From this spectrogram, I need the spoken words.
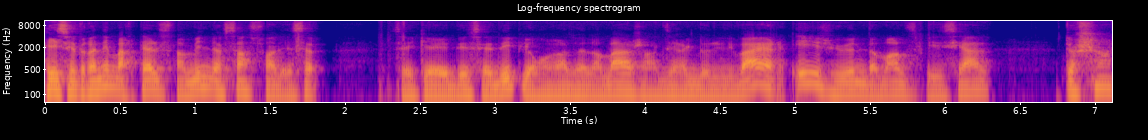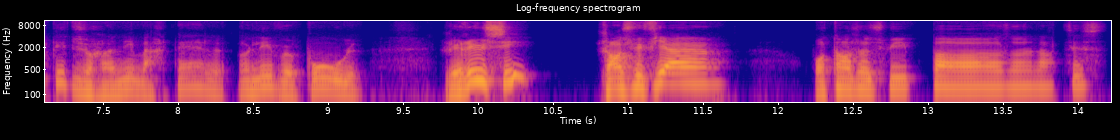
Et c'est René Martel, c'est en 1977. C'est qu'il est décédé, puis on rend un hommage en direct de l'univers. Et j'ai eu une demande spéciale de chanter du René Martel à Liverpool. J'ai réussi. J'en suis fier. Pourtant, je ne suis pas un artiste.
